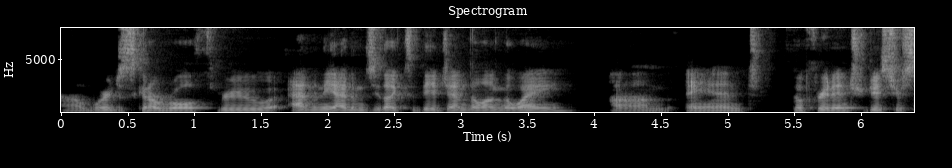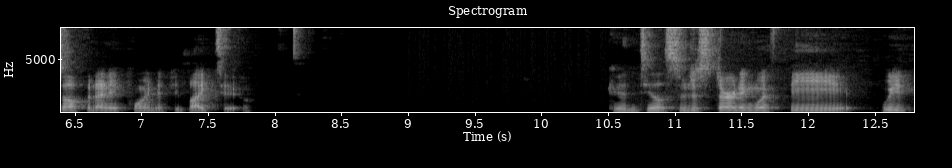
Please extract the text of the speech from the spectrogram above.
Uh, we're just going to roll through adding the items you'd like to the agenda along the way, um, and feel free to introduce yourself at any point if you'd like to. Good deal. So just starting with the, we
